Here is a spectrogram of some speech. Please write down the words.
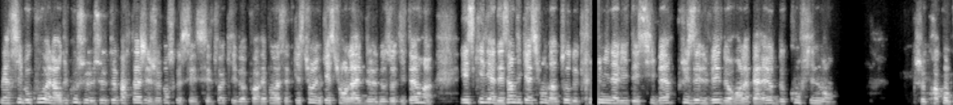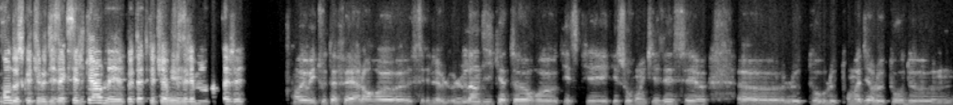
Merci beaucoup. Alors du coup, je, te partage et je pense que c'est toi qui dois pouvoir répondre à cette question, une question en live de nos auditeurs. Est-ce qu'il y a des indications d'un taux de criminalité cyber plus élevé durant la période de confinement? Je crois comprendre de ce que tu nous disais que c'est le cas, mais peut-être que tu as plus d'éléments à partager. Oui, oui, tout à fait. Alors, euh, l'indicateur euh, qui, est, qui, est, qui, est, souvent utilisé, c'est euh, le taux, le, on va dire le taux de,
